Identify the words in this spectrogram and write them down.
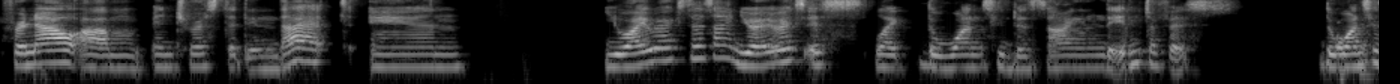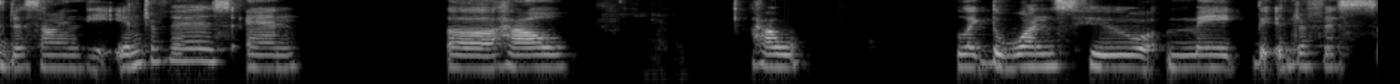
for now i'm interested in that and ui ux design. Ui ux is like the ones who design the interface the okay. ones who design the interface and uh, how how like the ones who make the interface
